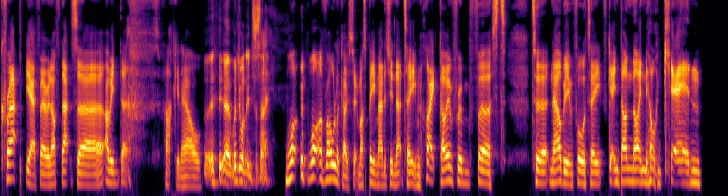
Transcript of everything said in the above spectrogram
Crap." Yeah, fair enough. That's. Uh, I mean, uh, fucking hell. yeah, what do you want him to say? What what a roller coaster it must be managing that team. Like going from first to now being 14th, getting done 9 0 again.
